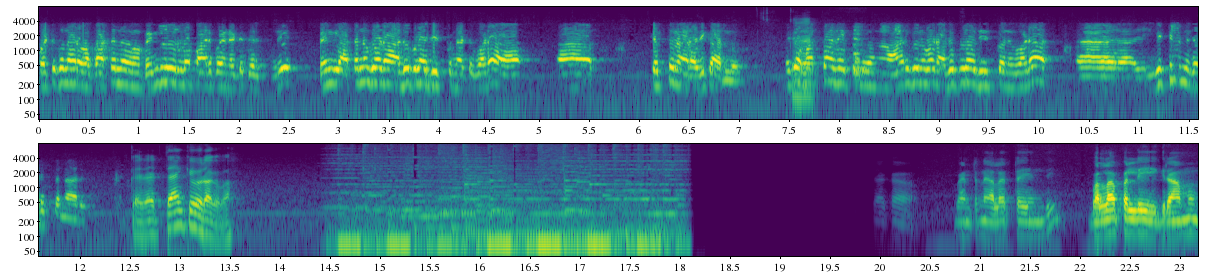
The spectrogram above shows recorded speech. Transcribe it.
పట్టుకున్నారు. ఒక అతను బెంగళూరులో పారిపోయినట్టు తెలుస్తుంది. బెంగళూరు అతను కూడా అదుపులో తీసుకున్నట్టు కూడా ఆ, చెప్తున్నారు అధికారులు. అయితే మొత్తానికి ఆరుగురు కూడా అదుపులో తీసుకొని కూడా విచారణ జరుపుతున్నారు థ్యాంక్ యూ రాఘవ వెంటనే అలర్ట్ అయింది. బొల్లాపల్లి గ్రామం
